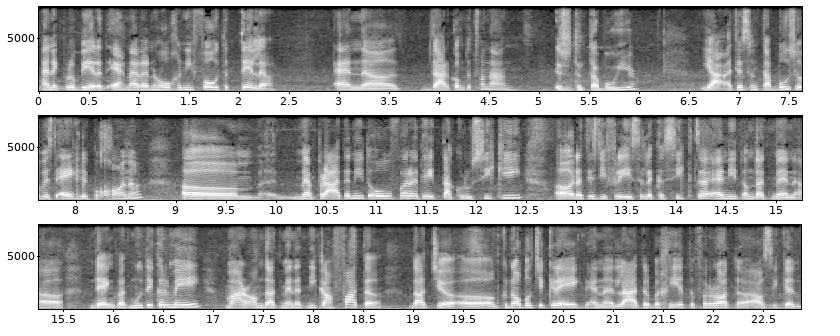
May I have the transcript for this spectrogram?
En ik probeer het echt naar een hoger niveau te tillen. En daar komt het vandaan. Is het een taboe hier? Ja, het is een taboe, zo is het eigenlijk begonnen. Um, men praat er niet over. Het heet takrusiki. Uh, dat is die vreselijke ziekte. En niet omdat men uh, denkt, wat moet ik ermee? Maar omdat men het niet kan vatten. Dat je uh, een knobbeltje krijgt en later begin je te verrotten. Als ik het,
